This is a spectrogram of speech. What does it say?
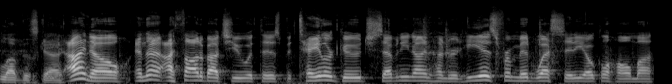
love this guy. I know, and then I thought about you with this, but Taylor Gooch, seventy nine hundred. He is from Midwest City, Oklahoma,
